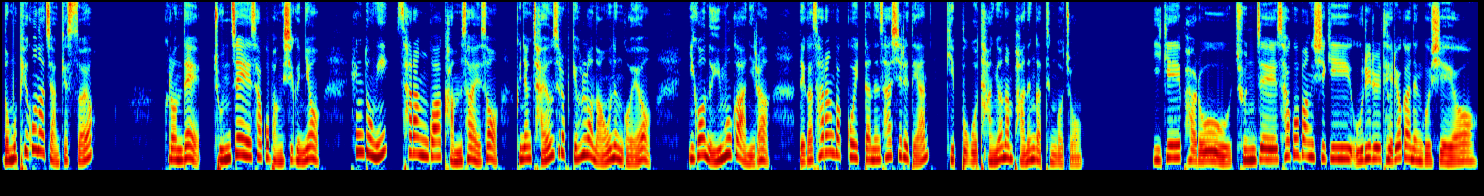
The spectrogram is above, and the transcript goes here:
너무 피곤하지 않겠어요? 그런데 존재의 사고 방식은요, 행동이 사랑과 감사에서 그냥 자연스럽게 흘러나오는 거예요. 이건 의무가 아니라 내가 사랑받고 있다는 사실에 대한 기쁘고 당연한 반응 같은 거죠. 이게 바로 존재의 사고 방식이 우리를 데려가는 곳이에요.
